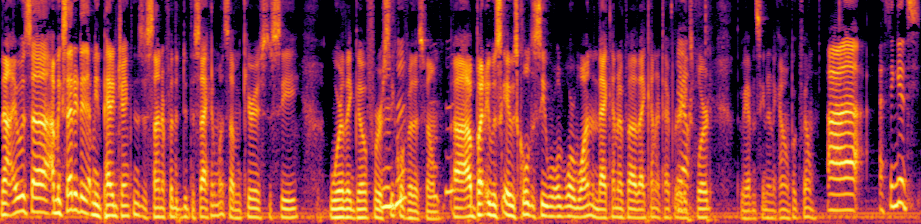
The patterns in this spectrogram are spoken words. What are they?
No, it was. Uh, I'm excited. To, I mean, Patty Jenkins is signed up for the do the second one, so I'm curious to see where they go for a Mm-hmm. sequel for this film. Uh, but it was it was cool to see World War One and that kind of uh, that kind of type of Yeah. explored that we haven't seen in a comic book film. Uh, I think it's.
